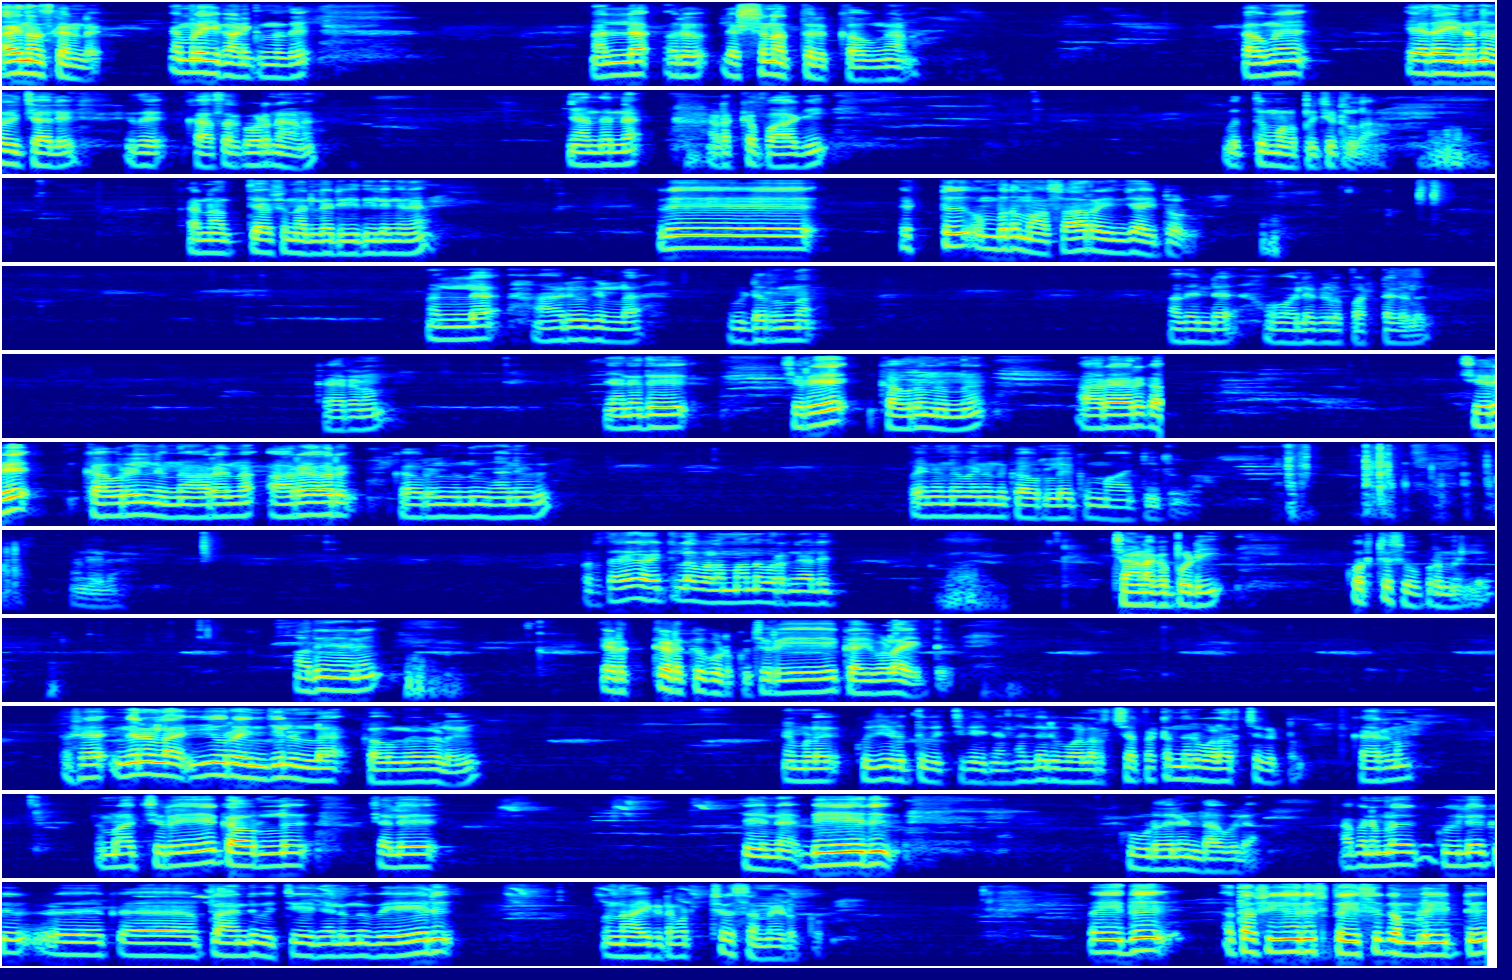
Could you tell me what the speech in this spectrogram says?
Hi നമസ്കാരമുണ്ട്. നമ്മൾ ഈ കാണിക്കുന്നത് നല്ല ഒരു ലക്ഷണത്തൊരു കവുങ്ങാണ്. കവുങ്ങ് ഏതാ ഇനെന്ന് ചോദിച്ചാൽ ഇത് കാസർഗോഡനാണ്. ഞാൻ തന്നെ അടക്ക പാകി വിത്ത് മുളപ്പിച്ചിട്ടുള്ളതാണ്. കാരണം അത്യാവശ്യം നല്ല രീതിയിൽ ഇങ്ങനെ ഒരു എട്ട് ഒമ്പത് മാസം ആ റേഞ്ച് ആയിട്ടുള്ളൂ. നല്ല ആരോഗ്യമുള്ള വിടർന്ന അതിന്റെ ഓലകൾ പട്ടകൾ. കാരണം ഞാനിത് ചെറിയ കവറിൽ നിന്ന് ആറാറ് ചെറിയ കവറിൽ നിന്ന് ആറ് ആറാറ് ആറ് കവറിൽ നിന്ന് ഞാനൊരു പതിനൊന്ന് പതിനൊന്ന് കവറിലേക്ക് മാറ്റിയിട്ടുള്ള പ്രത്യേകമായിട്ടുള്ള വളമെന്ന് പറഞ്ഞാൽ ചാണകപ്പൊടി കുറച്ച് സൂപ്പർ മില്ല് അത് ഞാൻ ഇടക്കിടക്ക് കൊടുക്കും ചെറിയ കൈവളമായിട്ട് പക്ഷെ ഇങ്ങനെയുള്ള ഈ റേഞ്ചിലുള്ള കവുങ്ങുകൾ നമ്മൾ കുഴിയെടുത്ത് വെച്ച് കഴിഞ്ഞാൽ നല്ലൊരു വളർച്ച പെട്ടെന്നൊരു വളർച്ച കിട്ടും. കാരണം നമ്മൾ ആ ചെറിയ കവറിൽ ചില പിന്നെ വേര് കൂടുതൽ ഉണ്ടാവില്ല അപ്പോൾ നമ്മൾ കുയിലേക്ക് പ്ലാന്റ് വെച്ച് കഴിഞ്ഞാൽ ഒന്ന് വേര് ഒന്നായി കിട്ടാൻ കുറച്ചൊരു സമയം എടുക്കും. അപ്പോൾ ഇത് അത്യാവശ്യം ഈ ഒരു സ്പേസ് കംപ്ലീറ്റ്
